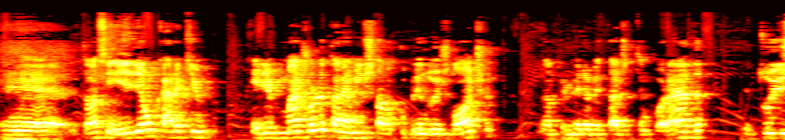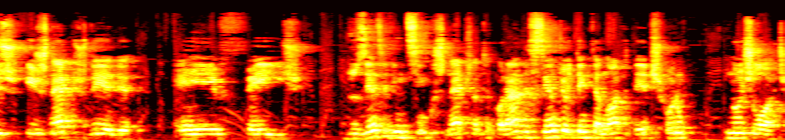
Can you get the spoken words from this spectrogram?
É, então, assim, ele é um cara que ele majoritariamente estava cobrindo o slot na primeira metade da temporada. Dos snaps dele, ele fez 225 snaps na temporada e 189 deles foram no slot.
